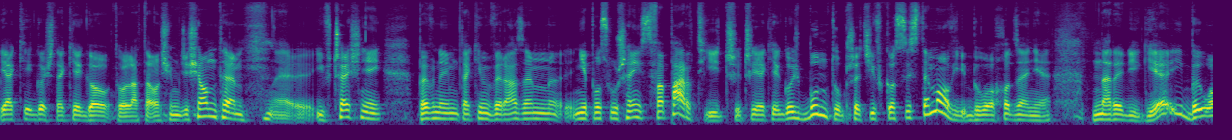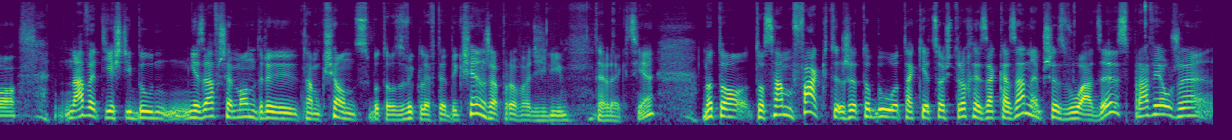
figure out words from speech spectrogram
jakiegoś takiego, to lata 80. i wcześniej, pewnym takim wyrazem nieposłuszeństwa partii, czy, czy jakiegoś buntu przeciwko systemowi było chodzenie na religię i było, nawet jeśli był nie zawsze mądry tam ksiądz, bo to zwykle wtedy księża prowadzili te lekcje, no to, to sam fakt, że to było takie coś trochę zakazane przez władzę, sprawiał, że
